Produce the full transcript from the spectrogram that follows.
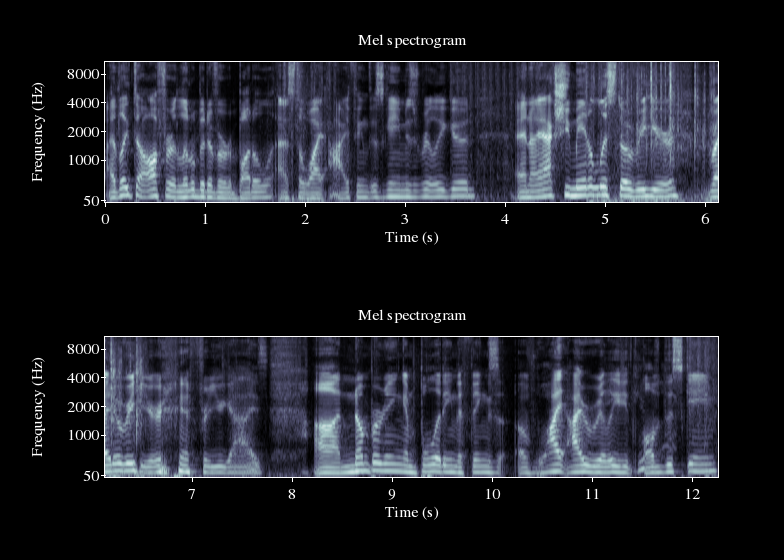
I'd like to offer a little bit of a rebuttal as to why I think this game is really good. And I actually made a list over here, right over here for you guys, uh, numbering and bulleting the things of why I really love this game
